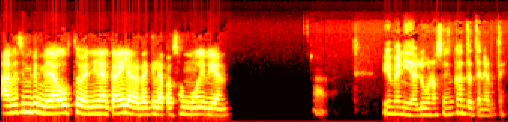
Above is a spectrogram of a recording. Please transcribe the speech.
A mí siempre me da gusto venir acá y la verdad que la pasó muy bien. Bienvenida, Lu, nos encanta tenerte.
